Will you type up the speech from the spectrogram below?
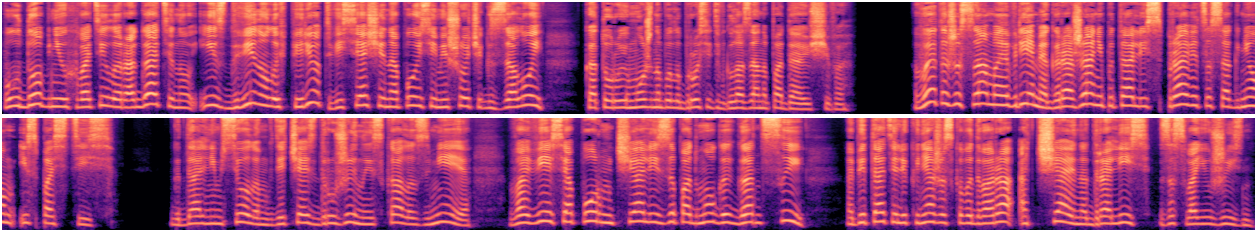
поудобнее ухватила рогатину и сдвинула вперед висящий на поясе мешочек с золой, которую можно было бросить в глаза нападающего. В это же самое время горожане пытались справиться с огнем и спастись. К дальним селам, где часть дружины искала змея, во весь опор мчались за подмогой гонцы, обитатели княжеского двора отчаянно дрались за свою жизнь.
